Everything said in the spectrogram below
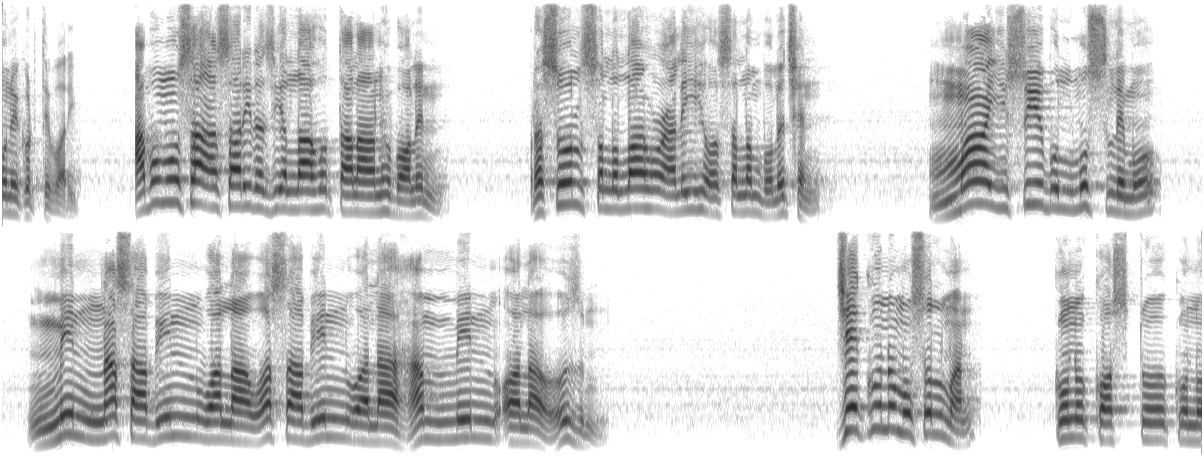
মনে করতে পারি। আবু মুসা আসারি রাজি আল্লাহ তালাহ বলেন, রসুল সাল্লাহ আলী আসাল্লাম বলেছেন মা ইসিবুল মুসলিম মিন নাসাবিন ওয়ালা ওয়াসাবিন ওয়ালা হাম্মিন ওয়ালা যে কোনো মুসলমান কোনো কষ্ট, কোনো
